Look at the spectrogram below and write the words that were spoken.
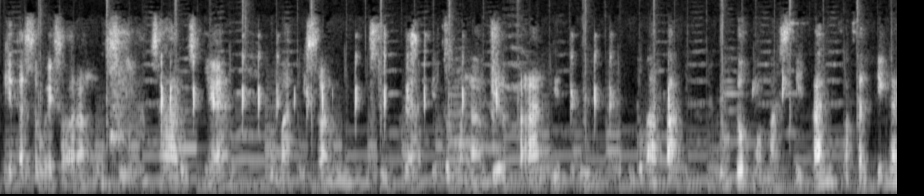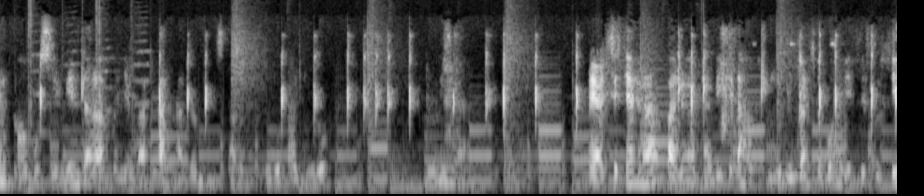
kita sebagai seorang muslim, seharusnya umat Islam juga itu mengambil peran itu. Untuk apa? Untuk memastikan kepentingan kaum muslimin dalam menyebarkan agama Islam ke seluruh dunia. Realistisnya dengan apa? Dengan tadi kita harus mewujudkan sebuah institusi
